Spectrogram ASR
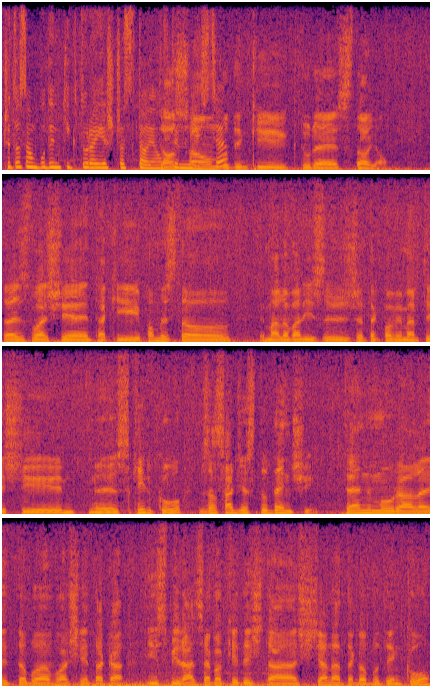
Czy to są budynki, które jeszcze stoją To w tym są mieście? budynki, które stoją. To jest właśnie taki pomysł, to malowali, że tak powiem, artyści y, z kilku, w zasadzie studenci. Ten mural to była właśnie taka inspiracja, bo kiedyś ta ściana tego budynku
